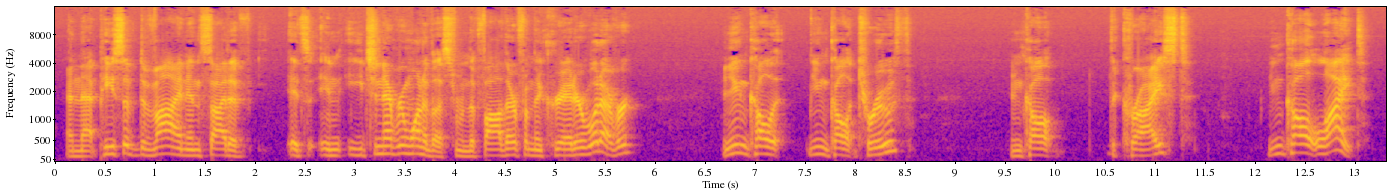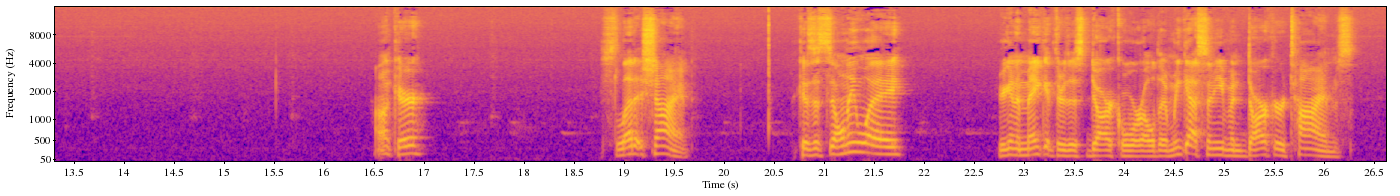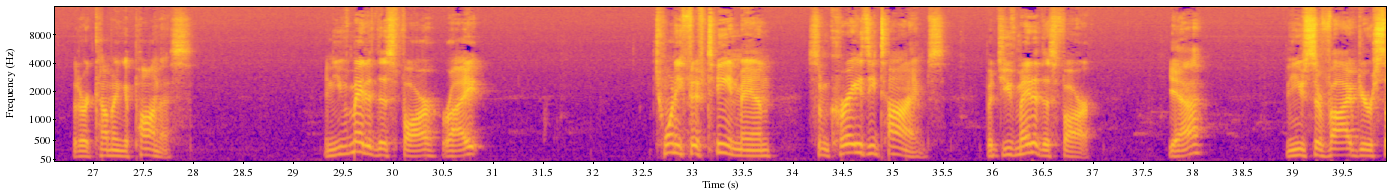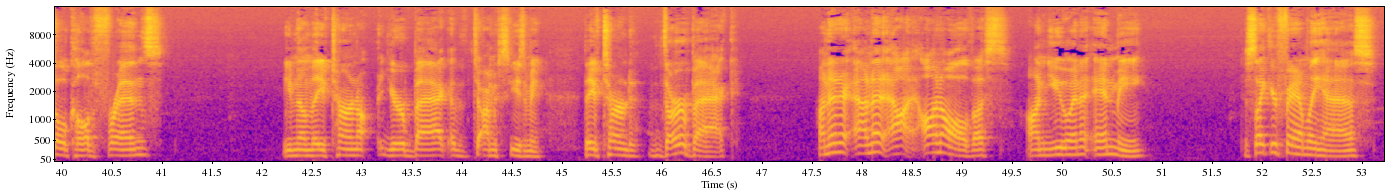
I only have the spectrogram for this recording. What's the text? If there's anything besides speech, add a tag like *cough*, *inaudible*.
and that piece of divine inside of it's in each and every one of us from the Father, from the Creator, whatever. And you can call it you can call it truth. You can call it the Christ. You can call it light. I don't care. Just let it shine. Because it's the only way you're going to make it through this dark world. And we got some even darker times that are coming upon us. And you've made it this far, right? 2015, man. Some crazy times. But you've made it this far. Yeah? And you survived your so called friends. Even though they've turned your back. Um, excuse me. They've turned their back on, on, on all of us. On you and, and me. Just like your family has.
